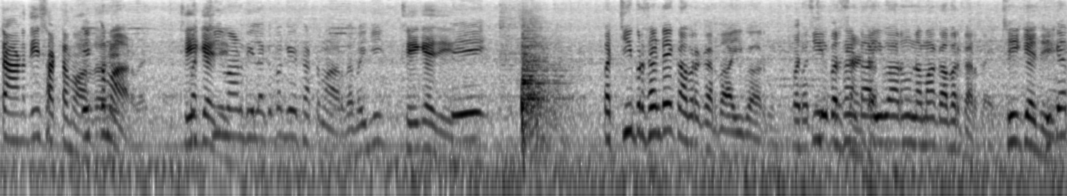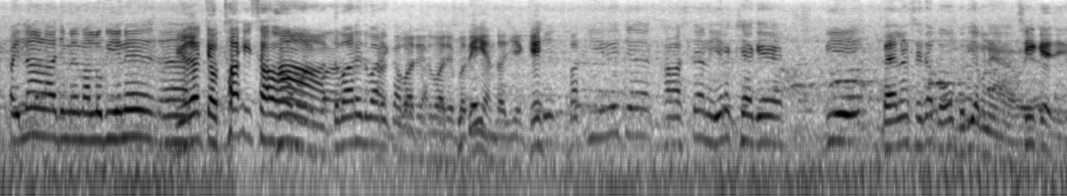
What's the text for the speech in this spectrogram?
ਟਨ ਦੀ ਸੱਟ ਮਾਰਦਾ ਇੱਕ। ਮਾਰਦਾ। ਠੀਕ ਹੈ 25 ਜੀ। ਮਣ ਦੀ ਲਗਭਗ ਇਹ ਸੱਟ ਮਾਰਦਾ ਬਾਈ ਜੀ ਠੀਕ ਹੈ ਜੀ ਤੇ 25% ਇਹ ਕਵਰ ਕਰਦਾ ਆਈ ਵਾਰ ਨੂੰ 25% ਆਈ ਵਾਰ ਨੂੰ ਨਵਾਂ ਕਵਰ ਕਰਦਾ ਹੈ ਠੀਕ ਹੈ ਜੀ ਠੀਕ ਹੈ ਪਹਿਲਾਂ ਵਾਲਾ ਜਿਵੇਂ ਮੰਨ ਲਓ ਵੀ ਇਹਨੇ ਇਹਦਾ ਚੌਥਾ ਹਿੱਸਾ ਹੋਰ ਹਾਂ, ਦੁਬਾਰੇ- ਦੁਬਾਰੇ cover ਦੁਬਾਰੇ। ਦੁਬਾਰੇ ਵਧੀ। ਜਾਂਦਾ ਜੀ ਅੱਗੇ ਬਾਕੀ ਇਹਦੇ 'ਚ ਖਾਸ ਧਿਆਨ ਇਹ ਰੱਖਿਆ ਗਿਆ ਵੀ ਇਹ ਬੈਲੈਂਸ ਇਹਦਾ ਬਹੁਤ ਵਧੀਆ ਬਣਾਇਆ ਹੋਇਆ ਠੀਕ ਹੈ ਜੀ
